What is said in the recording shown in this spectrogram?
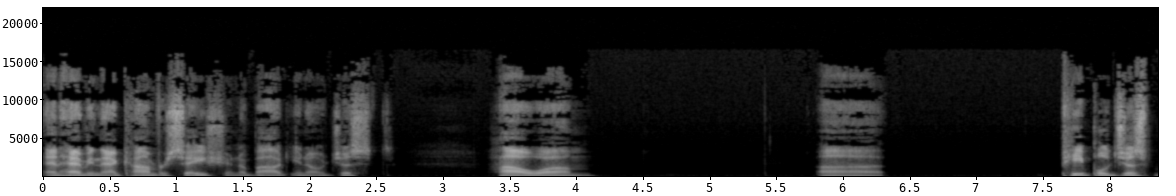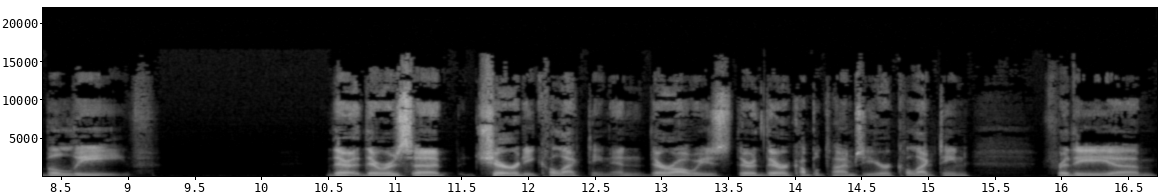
and having that conversation about, you know, just how um, uh, people just believe there there was a charity collecting, and they're always they're there a couple times a year collecting for the um,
